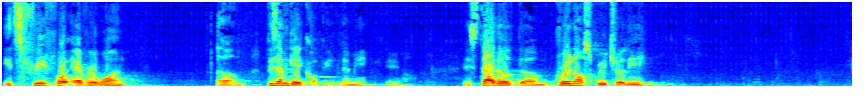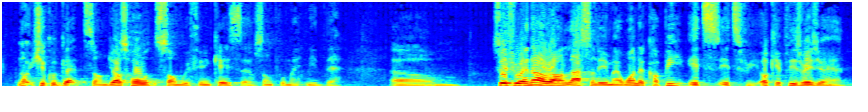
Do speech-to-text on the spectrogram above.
It's free for everyone. Um, please let me get a copy. Let me, you know. It's titled um, Growing Up Spiritually. No, you could get some. Just hold some with you in case uh, some people might need that. Um, so if you were not around last Sunday, you might want a copy. It's, it's free. Okay, please raise your hand.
